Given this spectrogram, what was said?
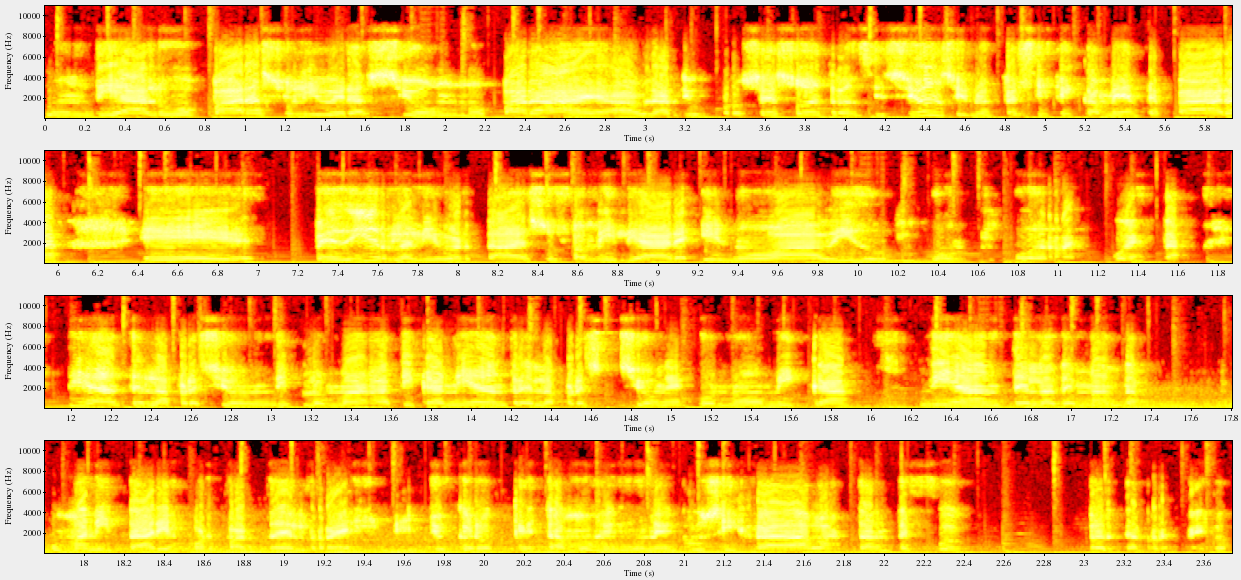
un diálogo para su liberación, no para eh, hablar de un proceso de transición, sino específicamente para... Eh, pedir la libertad de sus familiares y no ha habido ningún tipo de respuesta ni ante la presión diplomática, ni ante la presión económica, ni ante las demandas humanitarias por parte del régimen. Yo creo que estamos en una encrucijada bastante fuerte al respecto.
